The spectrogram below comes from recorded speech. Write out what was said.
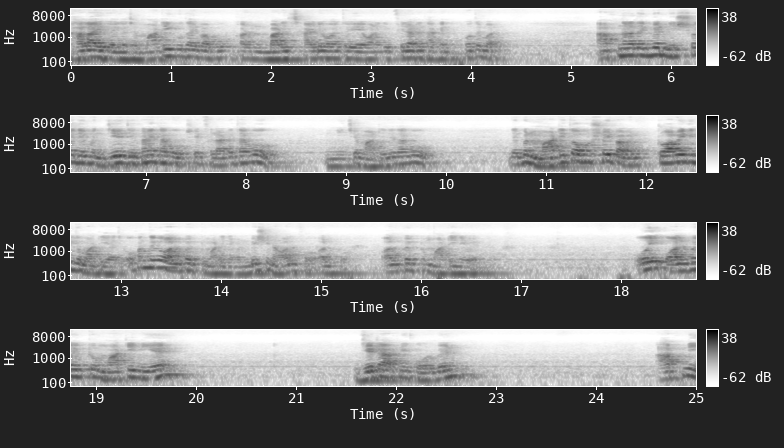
ঢালাই হয়ে গেছে। মাটি কোথায় পাবো? কারণ বাড়ির সাইডে হয়তো এ অনেকে ফ্ল্যাটে থাকেন, হতে পারে। আপনারা দেখবেন নিশ্চয়ই দেখবেন যে যেখানে থাকুক, সে ফ্ল্যাটে থাকুক, নিচে মাটিতে থাকুক, দেখবেন মাটি তো অবশ্যই পাবেন, টবে কিন্তু মাটি আছে, ওখান থেকে অল্প একটু মাটি নেবেন, বেশি না, অল্প অল্প অল্প একটু মাটি নেবেন। ওই অল্প একটু মাটি নিয়ে যেটা আপনি করবেন, আপনি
